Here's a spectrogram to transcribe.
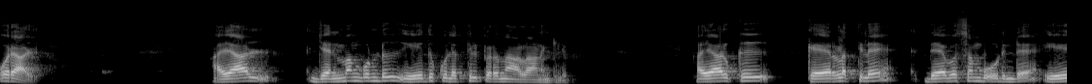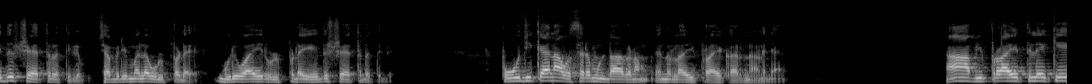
ഒരാൾ അയാൾ ജന്മം കൊണ്ട് ഏത് കുലത്തിൽ പിറന്ന ആളാണെങ്കിലും അയാൾക്ക് കേരളത്തിലെ ദേവസ്വം ബോർഡിന്റെ ഏത് ക്ഷേത്രത്തിലും ശബരിമല ഉൾപ്പെടെ ഗുരുവായൂർ ഉൾപ്പെടെ ഏത് ക്ഷേത്രത്തിലും പൂജിക്കാൻ അവസരമുണ്ടാകണം എന്നുള്ള അഭിപ്രായക്കാരനാണ് ഞാൻ. ആ അഭിപ്രായത്തിലേക്ക്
